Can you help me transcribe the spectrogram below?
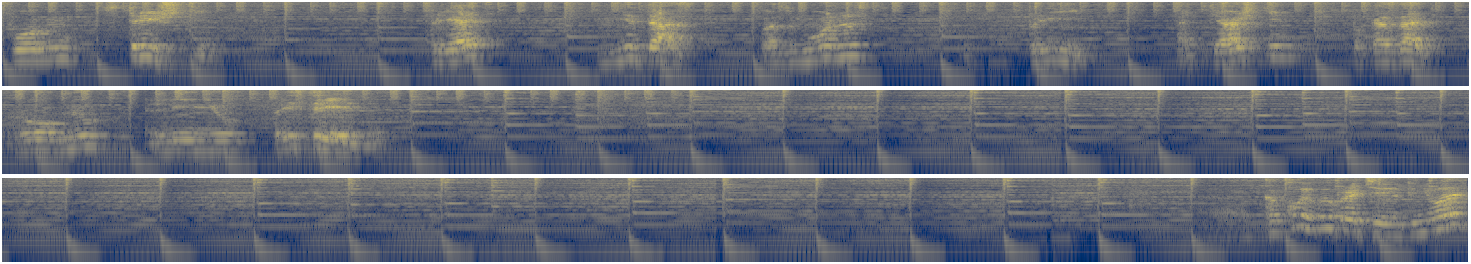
форму стрижки. Прядь не даст возможность при оттяжке показать ровную линию при Какой выбрать э, пеньюар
